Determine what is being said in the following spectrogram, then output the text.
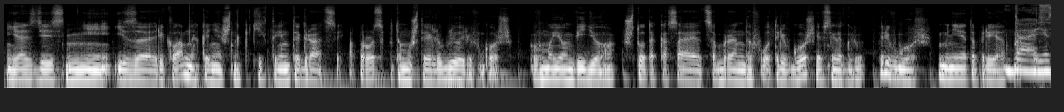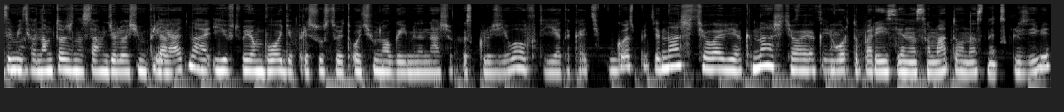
я здесь не из-за рекламных, конечно, каких-то интеграций, а просто потому, что я люблю Ревгош. В моем видео что-то касается брендов от Ревгош, я всегда говорю Ревгош. Мне это приятно. Да, я заметила, нам тоже на самом деле очень приятно, да. и в твоем блоге присутствует очень много именно наших эксклюзивов. И я такая, типа, господи, наш человек, наш человек. Кстати, Орто Паризи на Самата у нас на эксклюзиве.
